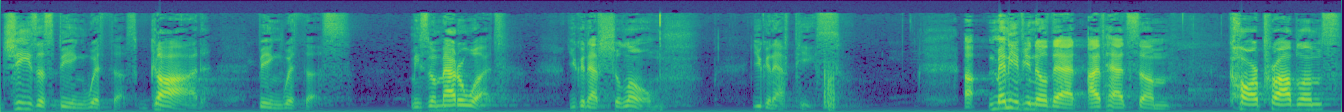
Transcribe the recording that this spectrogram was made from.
Jesus being with us, God being with us, means no matter what, you can have shalom, you can have peace. Uh, many of you know that I've had some car problems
